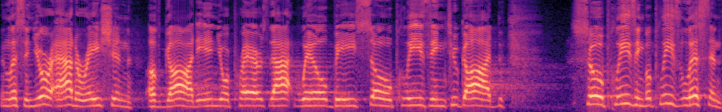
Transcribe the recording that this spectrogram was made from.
And listen, your adoration of God in your prayers, that will be so pleasing to God. So pleasing. But please listen.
